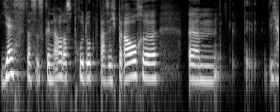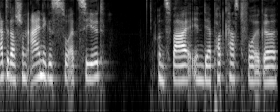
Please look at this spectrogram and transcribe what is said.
yes, das ist genau das Produkt, was ich brauche. Ähm, ich hatte da schon einiges zu erzählt, und zwar in der Podcast-Folge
